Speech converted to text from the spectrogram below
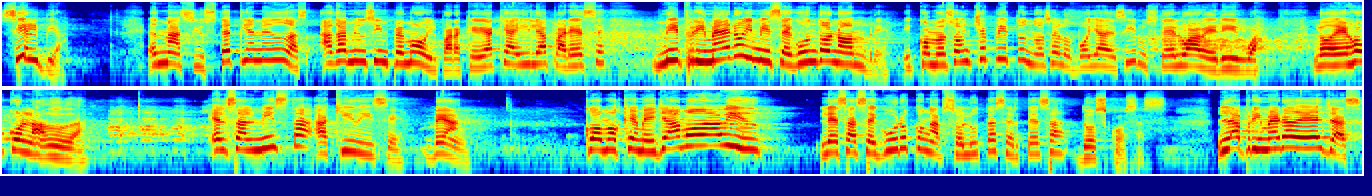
Silvia. Es más, si usted tiene dudas, hágame un simple móvil para que vea que ahí le aparece mi primero y mi segundo nombre. Y como son chepitos, no se los voy a decir, usted lo averigua. Lo dejo con la duda. El salmista aquí dice, vean, como que me llamo David, les aseguro con absoluta certeza dos cosas. La primera de ellas,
